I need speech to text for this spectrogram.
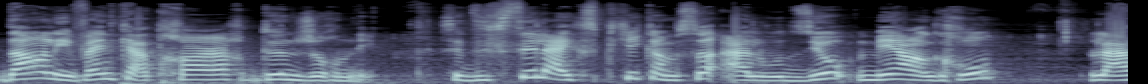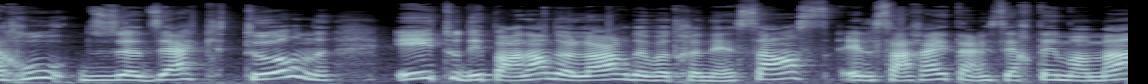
dans les 24 heures d'une journée. C'est difficile à expliquer comme ça à l'audio, mais en gros, la roue du zodiaque tourne et tout dépendant de l'heure de votre naissance, elle s'arrête à un certain moment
